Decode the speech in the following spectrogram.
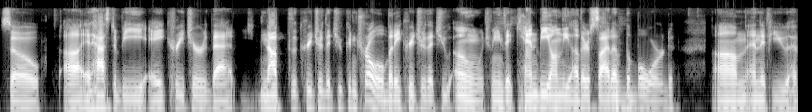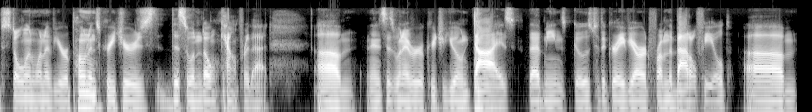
So uh, it has to be a creature that not the creature that you control, but a creature that you own, which means it can be on the other side of the board. Um, and if you have stolen one of your opponent's creatures, this one don't count for that. Um, and it says whenever a creature you own dies, that means goes to the graveyard from the battlefield. Um,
